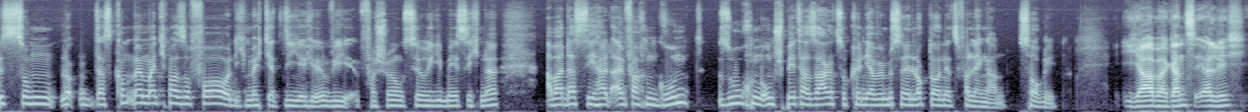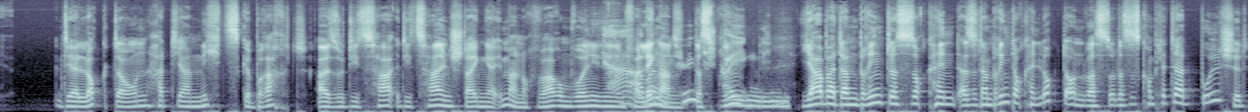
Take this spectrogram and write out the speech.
bis zum Locken. Das kommt mir manchmal so vor und ich möchte jetzt nicht irgendwie Verschwörungstheorie-mäßig, ne? Aber dass sie halt einfach einen Grund suchen, um später sagen zu können, ja, wir müssen den Lockdown jetzt verlängern. Sorry. Ja, aber ganz ehrlich, der Lockdown hat ja nichts gebracht. Also die, Zahl, die Zahlen steigen ja immer noch. Warum wollen die ja, den verlängern? Aber das bringt, die. Ja, aber dann bringt das doch kein, also dann bringt doch kein Lockdown was. So, das ist kompletter Bullshit.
